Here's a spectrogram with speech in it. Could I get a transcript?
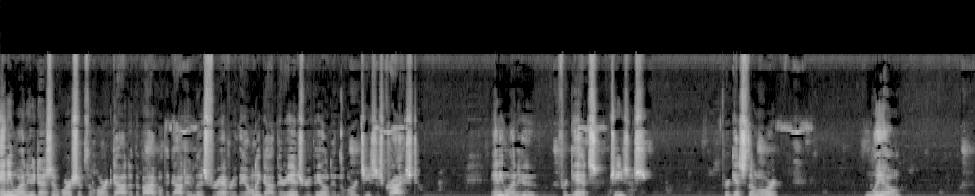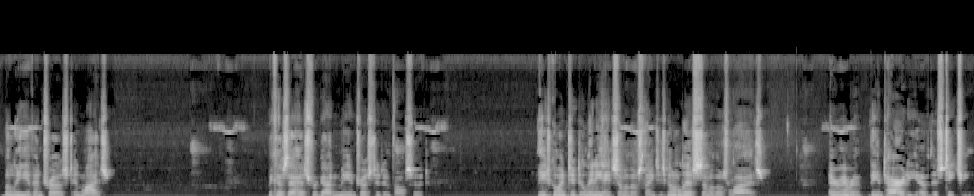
Anyone who doesn't worship the Lord God of the Bible, the God who lives forever, the only God there is revealed in the Lord Jesus Christ, anyone who forgets Jesus, forgets the Lord, will believe and trust in lies. Because thou hast forgotten me and trusted in falsehood he's going to delineate some of those things. He's going to list some of those lies. And remember, the entirety of this teaching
